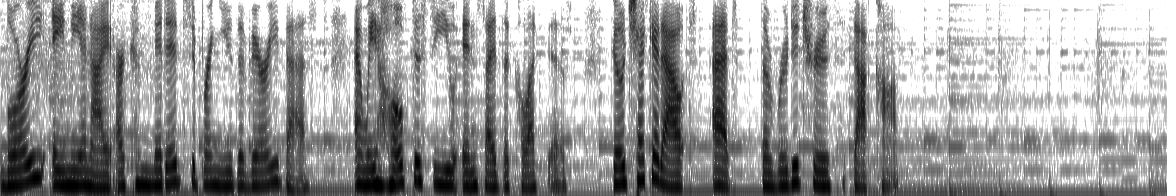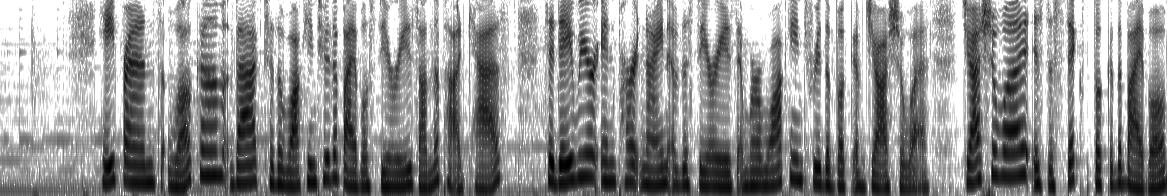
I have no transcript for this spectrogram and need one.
Lori, Amy, and I are committed to bring you the very best, and we hope to see you inside the collective. Go check it out at therootedtruth.com. Hey, friends, welcome back to the Walking Through the Bible series on the podcast. Today, we are in part nine of the series and we're walking through the book of Joshua. Joshua is the sixth book of the Bible,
